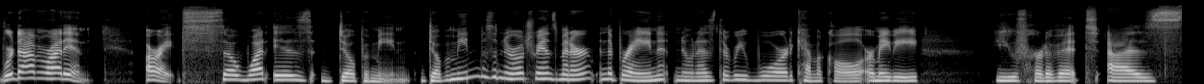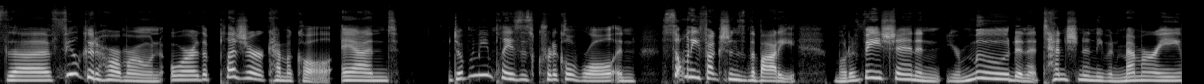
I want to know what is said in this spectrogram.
we're diving right in. All right. So, what is dopamine? Dopamine is a neurotransmitter in the brain known as the reward chemical, or maybe you've heard of it as the feel good hormone or the pleasure chemical. And dopamine plays this critical role in so many functions of the body motivation and your mood and attention and even memory.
